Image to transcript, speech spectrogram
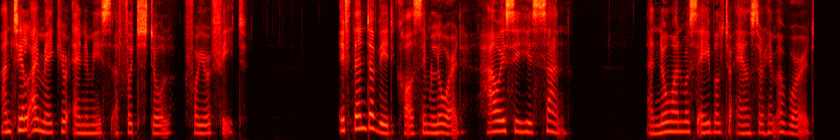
until I make your enemies a footstool for your feet. If then David calls him Lord, how is he his son? And no one was able to answer him a word,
